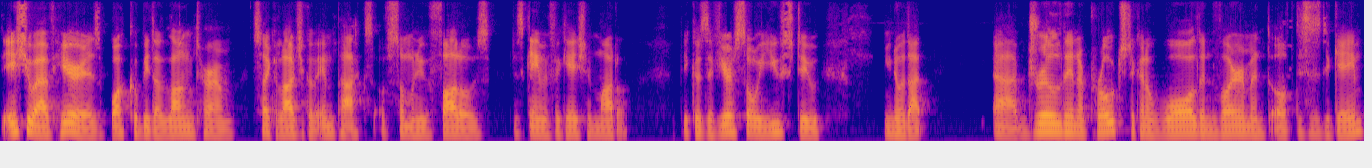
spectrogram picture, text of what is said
The issue I have here is what could be the long term psychological impacts of someone who follows this gamification model. Because if you're so used to, you know, that uh, drilled in approach to kind of walled environment of this is the game,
